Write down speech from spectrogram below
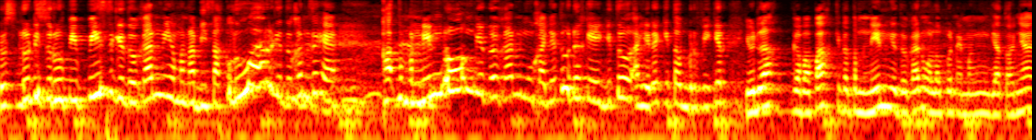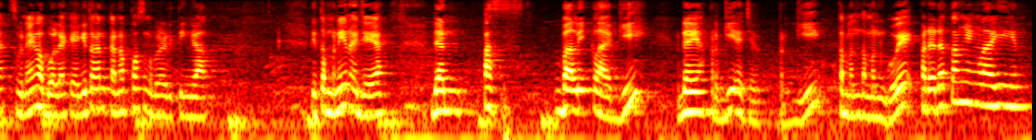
Terus lu disuruh pipis gitu kan yang mana bisa keluar gitu kan. Saya kayak kak temenin dong gitu kan. Mukanya tuh udah kayak gitu. Akhirnya kita berpikir yaudah gak apa-apa kita temenin gitu kan. Walaupun emang jatuhnya sebenarnya nggak boleh kayak gitu kan karena pos nggak boleh ditinggal. Ditemenin aja ya. Dan pas balik lagi udah ya pergi aja. Pergi teman-teman gue pada datang yang lain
